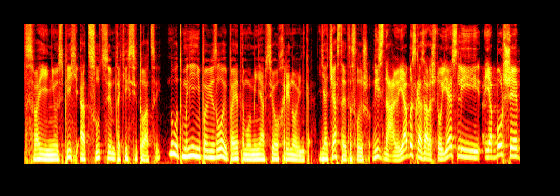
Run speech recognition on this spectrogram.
свои неуспехи отсутствием таких ситуаций. Ну вот мне не повезло, и поэтому у меня все хреновенько. Я часто это слышу. Не знаю, я бы сказал, что если я больше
